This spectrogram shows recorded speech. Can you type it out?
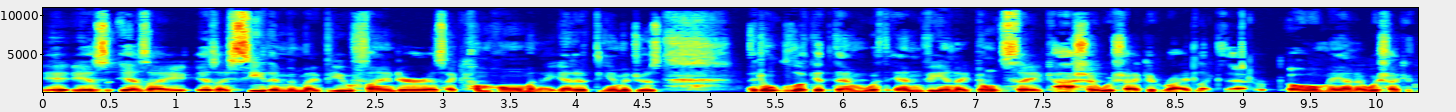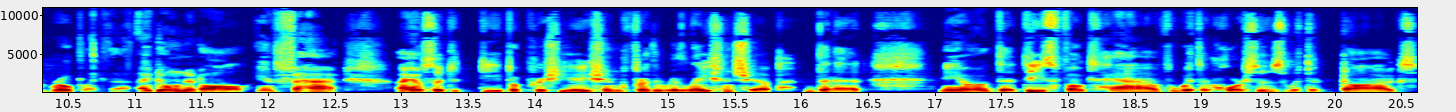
as as I as I see them in my viewfinder. As I come home and I edit the images, I don't look at them with envy and I don't say, gosh, I wish I could ride like that. Or, oh man, I wish I could rope like that. I don't at all. In fact, I have such a deep appreciation for the relationship that, you know, that these folks have with their horses, with their dogs,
